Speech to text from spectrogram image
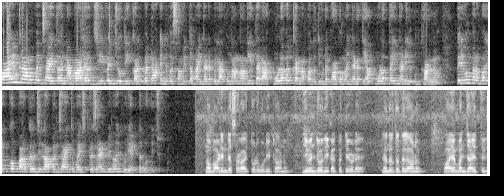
പായം ഗ്രാമപഞ്ചായത്ത് നബാർഡ് ജീവൻ ജ്യോതി കൽപ്പറ്റ എന്നിവ സംയുക്തമായി നടപ്പിലാക്കുന്ന നദീതട മുളവൽക്കരണ പദ്ധതിയുടെ ഭാഗമായി നടത്തിയ മുളത്തൈ നടിൽ ഉദ്ഘാടനം പെരുവമ്പറമ്പ് ഇക്കോ പാർക്കിൽ ജില്ലാ പഞ്ചായത്ത് വൈസ് പ്രസിഡന്റ് ബിനോയ് കുര്യൻ നിർവഹിച്ചു. നബാർഡിന്റെ സഹായത്തോടു കൂടിയിട്ടാണ് ജീവൻ ജ്യോതി കൽപ്പറ്റയുടെ നേതൃത്വത്തിലാണ് പായം പഞ്ചായത്തിൽ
